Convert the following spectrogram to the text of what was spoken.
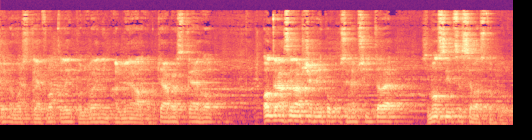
Černomorské flotily pod vedením admirála Okťábrského odrazila všechny pokusy nepřítele z mocnice Sevastopolu.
